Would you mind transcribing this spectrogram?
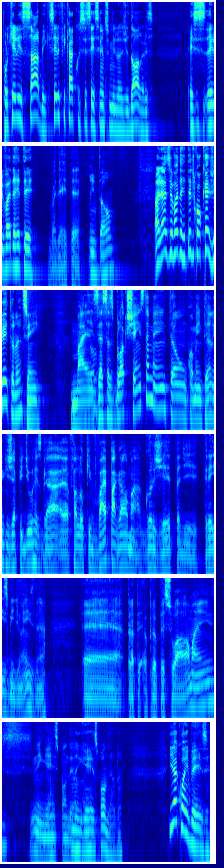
Porque ele sabe que se ele ficar com esses 600 milhões de dólares, ele vai derreter. Vai derreter. Então. Aliás, ele vai derreter de qualquer jeito, né? Sim. Mas essas blockchains também estão comentando que já pediu resgate, falou que vai pagar uma gorjeta de 3 milhões, né? para o pessoal, mas ninguém respondeu. Ninguém respondeu, né? E a Coinbase?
